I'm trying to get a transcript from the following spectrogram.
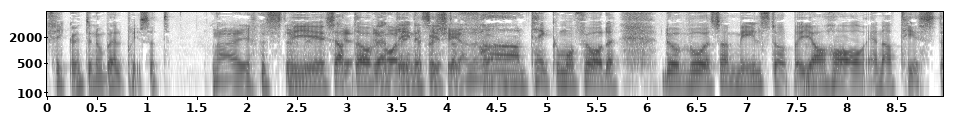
fick hon inte Nobelpriset. Nej, just det. Vi satt där och väntade in det sista. Sen, Fan, tänk om hon får det. Då vore en sån milstolpe. Mm. Jag har en artist.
